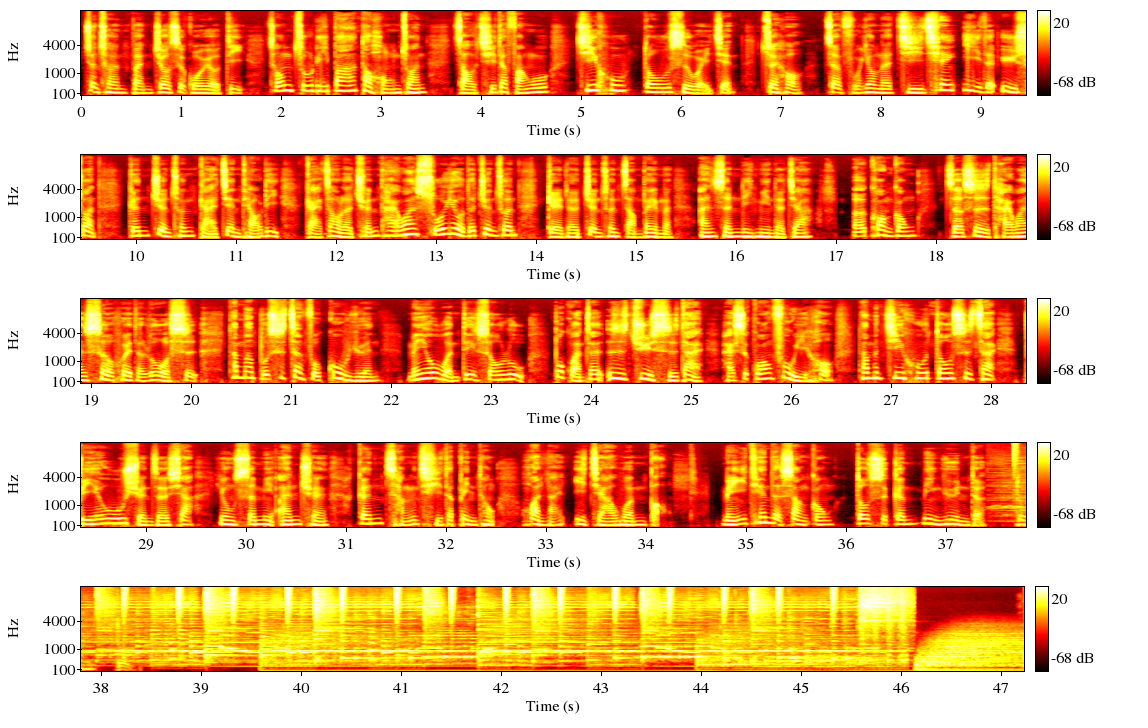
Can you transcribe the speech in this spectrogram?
眷村本就是国有地，从竹篱笆到红砖，早期的房屋几乎都是违建。最后，政府用了几千亿的预算，跟眷村改建条例改造了全台湾所有的眷村，给了眷村长辈们安身立命的家。而矿工则是台湾社会的弱势，他们不是政府雇员，没有稳定收入。不管在日据时代还是光复以后，他们几乎都是在别无选择下，用生命安全跟长期的病痛换来一家温饱。每一天的上工。都是跟命运的对赌。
